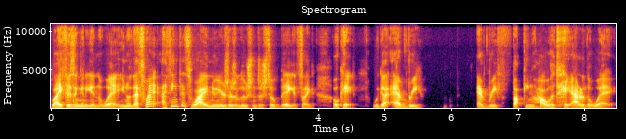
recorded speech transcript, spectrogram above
life isn't going to get in the way. You know, that's why I think that's why New Year's resolutions are so big. It's like, okay, we got every every fucking holiday out of the way.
